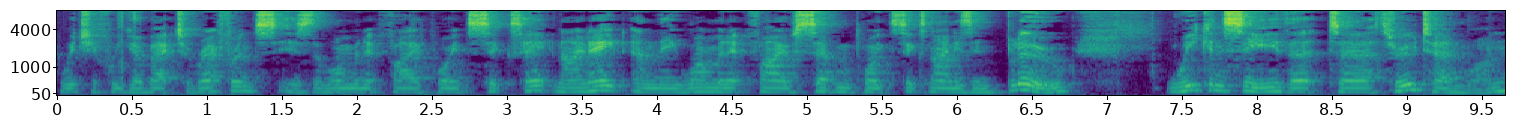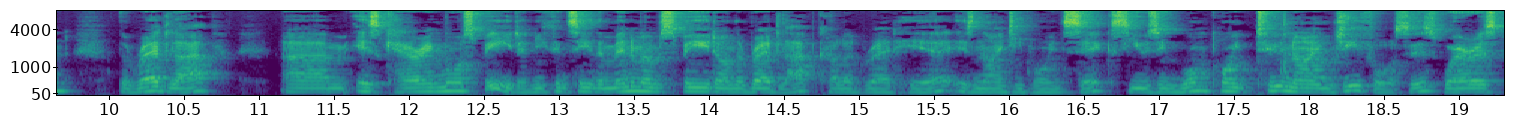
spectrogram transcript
which if we go back to reference, is the 1 minute 5.6898 and the 1 minute 5 7.69 is in blue, we can see that uh, through turn 1, the red lap um, is carrying more speed. And you can see the minimum speed on the red lap, colored red here, is 90.6 using 1.29 g-forces, whereas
